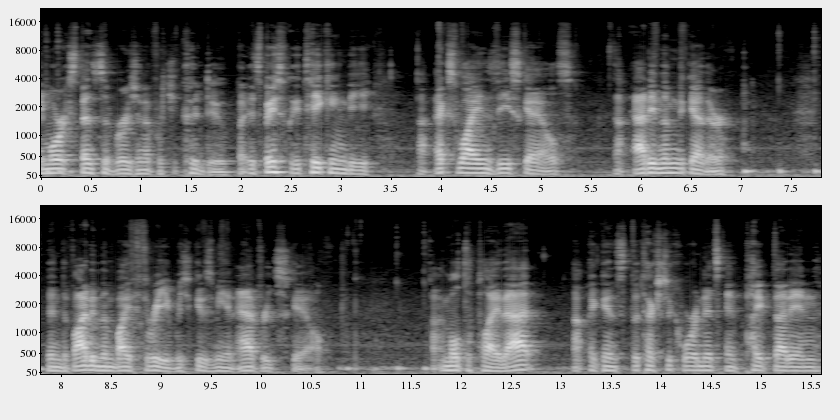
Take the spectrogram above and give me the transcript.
a more expensive version of what you could do, but it's basically taking the uh, X, Y, and Z scales, uh, adding them together, then dividing them by three, which gives me an average scale. I multiply that uh, against the texture coordinates and pipe that in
